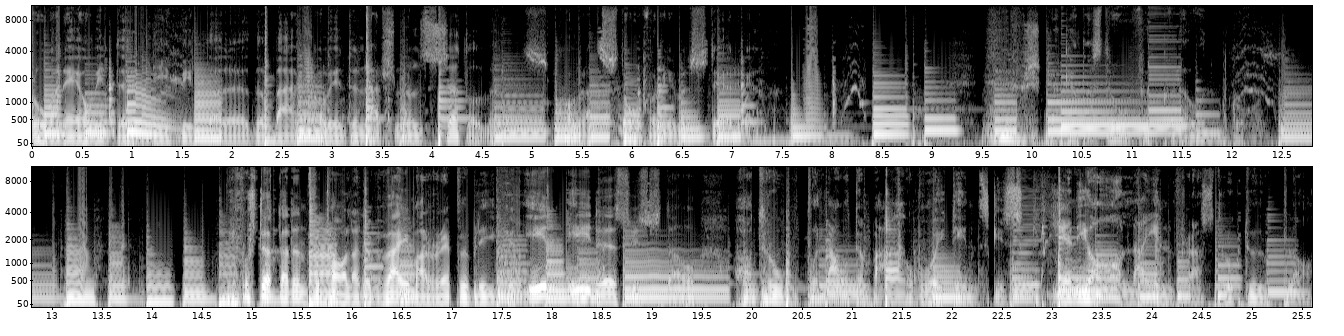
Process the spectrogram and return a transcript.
Frågan är om inte nybildade The Bank of International Settlements kommer att stå för investeringarna. Hur ska katastrofen kunna undgås? Vi får stötta den förtalade Weimarrepubliken in i det sista och ha tro på Lautenbach och Wojtinskis geniala infrastrukturplan.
